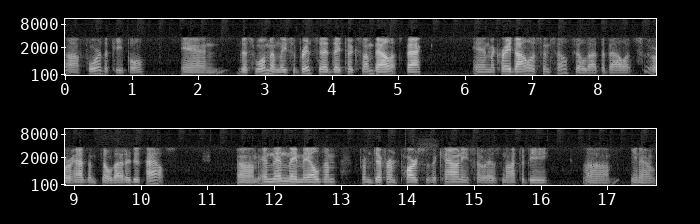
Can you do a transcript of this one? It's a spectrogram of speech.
uh, for the people. And this woman, Lisa Britt, said they took some ballots back, and McCrae Dowless himself filled out the ballots or had them filled out at his house. Um, and then they mailed them from different parts of the county so as not to be um, you know,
